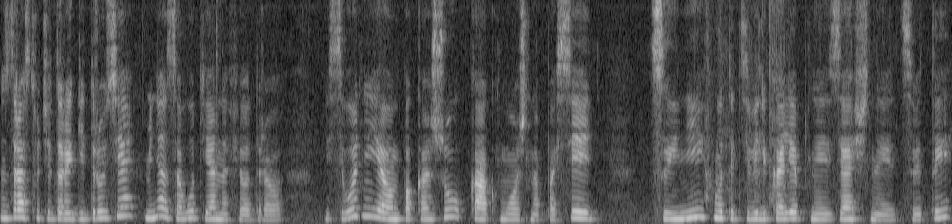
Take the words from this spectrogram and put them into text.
Здравствуйте, дорогие друзья! Меня зовут Яна Федорова. И сегодня я вам покажу, как можно посеять цинии, вот эти великолепные изящные цветы,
